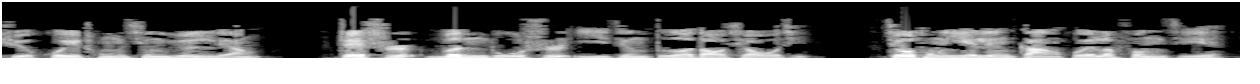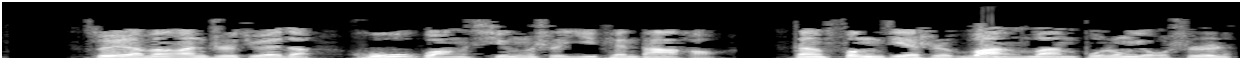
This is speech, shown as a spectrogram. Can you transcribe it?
续回重庆运粮。这时，文都师已经得到消息，就从夷陵赶回了凤节。虽然文安之觉得湖广形势一片大好，但凤节是万万不容有失的。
